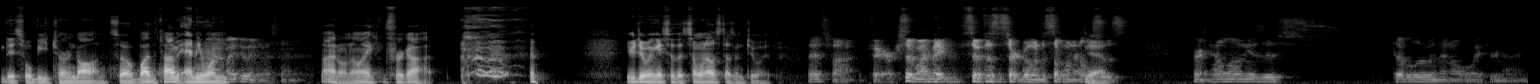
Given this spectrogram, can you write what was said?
this will be turned on. So by the time Why am anyone, I doing this then? I don't know, I forgot. You're doing it so that someone else doesn't do it. That's fine. Fair. So my make so it doesn't start going to someone else's. All right. How long is this? Double O and then all the way through nine.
